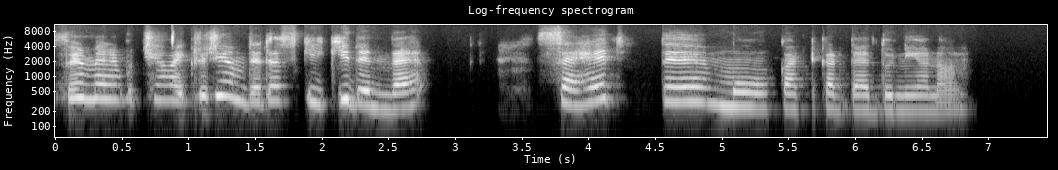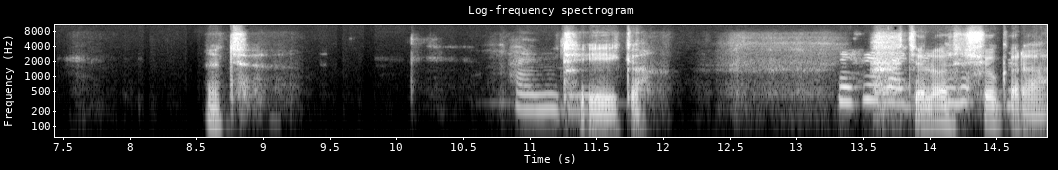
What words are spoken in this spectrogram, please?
ਫਿਰ ਮੈਨੇ ਪੁੱਛਿਆ ਵਾਹਿਗੁਰੂ ਜੀ ਅੰਮ੍ਰਿਤ ਰਸ ਕੀ ਕੀ ਦਿੰਦਾ ਹੈ? ਸਹਿਜ ਤੇ ਮੋਹ ਕੱਟ ਕਰਦਾ ਹੈ ਦੁਨੀਆਂ ਨਾਲ। ਅੱਛਾ। ਹਾਂਜੀ। ਠੀਕ ਆ। ਤੇ ਫਿਰ ਚਲੋ ਸ਼ੁਕਰ ਆ।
